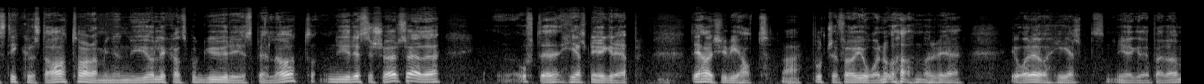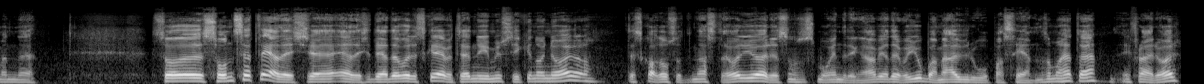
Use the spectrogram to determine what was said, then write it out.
Stiklestad. Tar de inn en ny, og likeens på Guri-spillet ny regissør, så er det ofte helt nye grep. Det har ikke vi hatt. Nei. Bortsett fra i år nå. da, når vi er, I år er jo helt nye grep her. da, men... så Sånn sett er det, ikke, er det ikke det. Det har vært skrevet til ny musikk i noen år. og Det skal det også til neste år gjøres sånne små endringer. Vi har jobba med Europascenen, som det heter, i flere år.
